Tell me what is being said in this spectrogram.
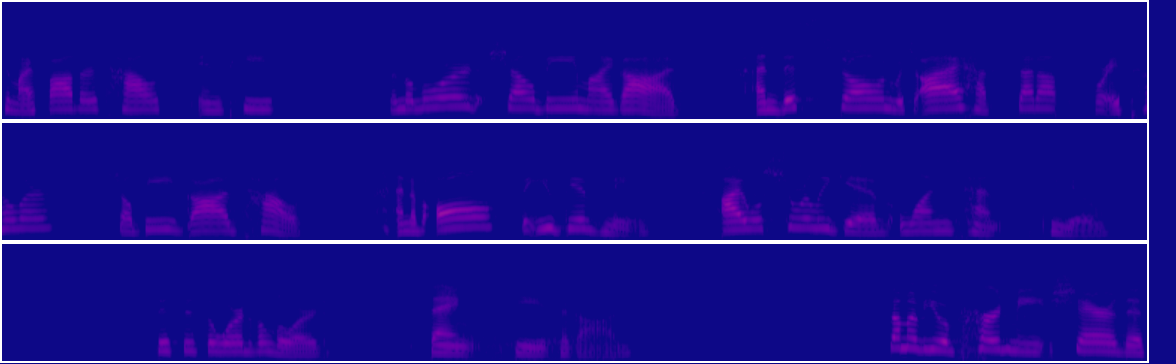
to my father's house in peace, then the Lord shall be my God, and this stone which I have set up for a pillar shall be God's house. And of all that you give me, I will surely give one tenth to you. This is the word of the Lord. Thanks be to God. Some of you have heard me share this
